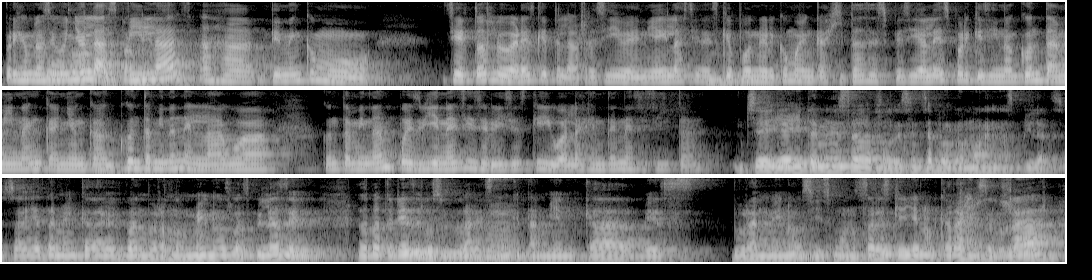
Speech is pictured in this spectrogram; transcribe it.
Por ejemplo, según yo, las pilas, ajá, tienen como ciertos lugares que te las reciben y ahí las tienes que Ujú. poner como en cajitas especiales porque si no contaminan cañón, contaminan el agua, contaminan pues bienes y servicios que igual la gente necesita. Sí, y ahí también está la obsolescencia programada en las pilas. O sea, ya también cada vez van durando menos las pilas de las baterías de los celulares, ¿no? Ujú. Que también cada vez duran menos y es como, no sabes que ya no carga mi celular,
